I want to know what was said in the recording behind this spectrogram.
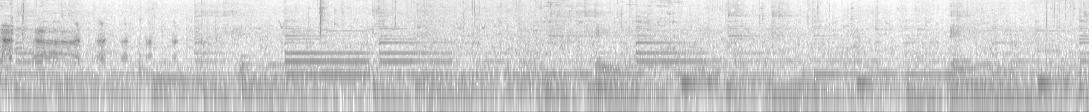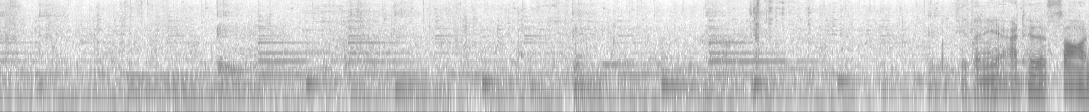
อนนี้อาเธอร์ซ่อน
